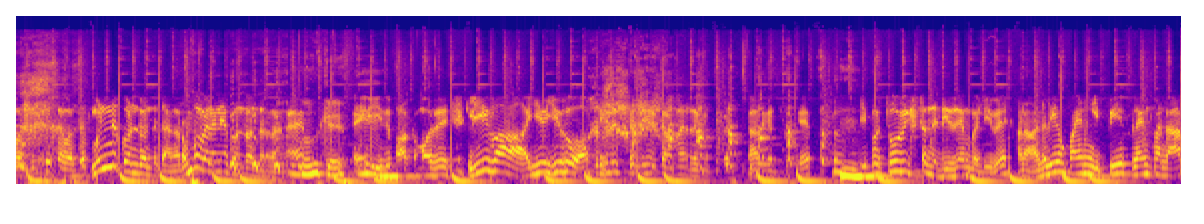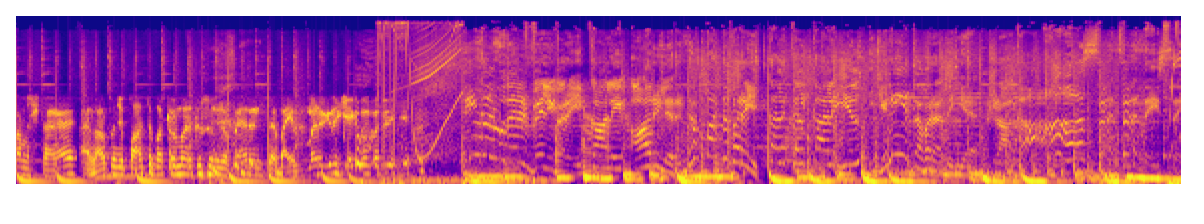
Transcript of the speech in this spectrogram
ஒரு விஷயத்தை வந்து முன்னு கொண்டு வந்துட்டாங்க. ரொம்ப விலனே கொண்டு வந்துடுறாங்க. இது பார்க்கும்போது லீவா? ஐயோ அப்படின்னு சொல்லி இருக்கிற மாதிரி இருக்கு. காலகட்டத்துக்கு. இப்போ டூ வீக்ஸ் அந்த டிசம்பர் லீவு ஆனா அதுலயும் பையனுங்க இப்பயே பிளான் பண்ண ஆரம்பிச்சிட்டாங்க. எல்லாரும் கொஞ்சம் பார்த்து பத்திரமா இருக்க சொல்லுங்க பேரண்ட்ஸ் பயமா இருக்குது திங்கள் முதல் வெளிவரை காலை ஆறிலிருந்து பத்து வரை கலக்கல் காலையில் இணைய தவறாதீங்க. ராகா ஆஹா சிறந்த இசை.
